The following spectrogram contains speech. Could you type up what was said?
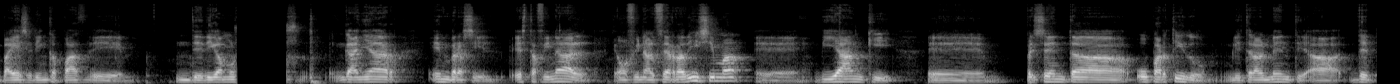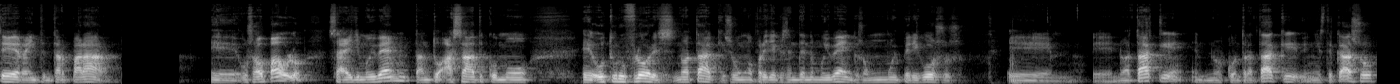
vai a ser incapaz de, de digamos, gañar en Brasil. Esta final é unha final cerradísima, eh, Bianchi eh, presenta o partido literalmente a deter, a intentar parar eh, o Sao Paulo, saelle moi ben, tanto Asad como eh, o Turo Flores no ataque, son unha parella que se entende moi ben, que son moi perigosos eh, eh, no ataque, no contraataque, en este caso,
